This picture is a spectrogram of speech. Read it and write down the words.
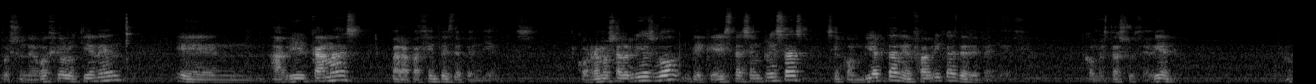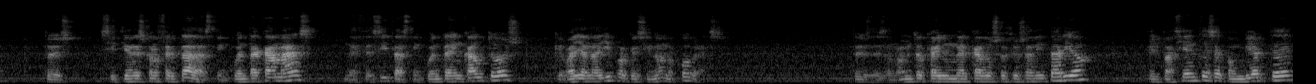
pues su negocio lo tienen en abrir camas para pacientes dependientes. Corremos el riesgo de que estas empresas se conviertan en fábricas de dependencia, como está sucediendo. Entonces, si tienes concertadas 50 camas, necesitas 50 incautos que vayan allí porque si no, no cobras. Entonces, desde el momento que hay un mercado sociosanitario, el paciente se convierte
